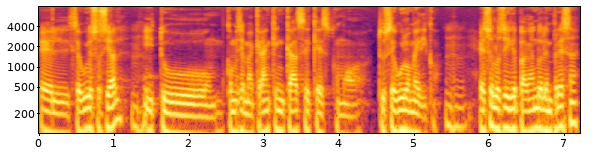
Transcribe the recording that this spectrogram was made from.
el seguro social y tu, ¿cómo se llama? Krankenkasse, que es como tu seguro médico. Eso lo sigue pagando la empresa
